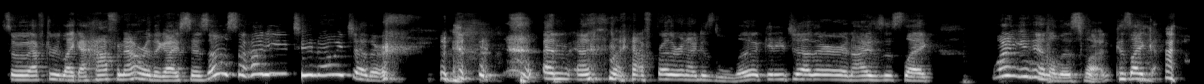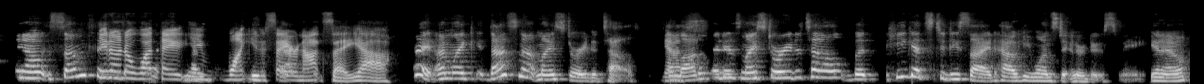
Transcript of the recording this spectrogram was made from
so after like a half an hour, the guy says, Oh, so how do you two know each other? and, and my half brother and I just look at each other and I was just like, why don't you handle this one? Because like, you know, some things you don't know what they Yeah. you want you to say or not say. Yeah. Right. I'm like, that's not my story to tell. A lot of it is my story to tell, but he gets to decide how he wants to introduce me, you know?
